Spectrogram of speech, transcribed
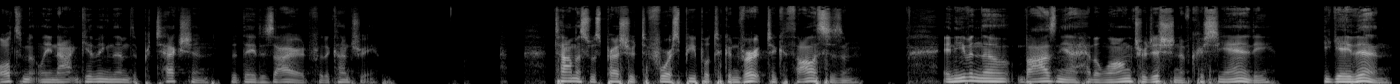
ultimately not giving them the protection that they desired for the country. Thomas was pressured to force people to convert to Catholicism. And even though Bosnia had a long tradition of Christianity, he gave in,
